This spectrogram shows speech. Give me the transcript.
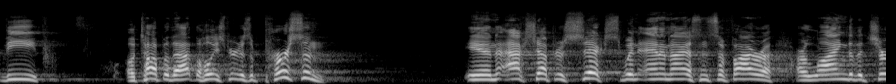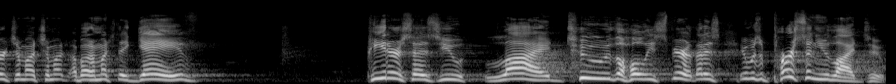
the on top of that, the Holy Spirit is a person. In Acts chapter 6, when Ananias and Sapphira are lying to the church about how much they gave, Peter says you lied to the Holy Spirit. That is, it was a person you lied to. It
